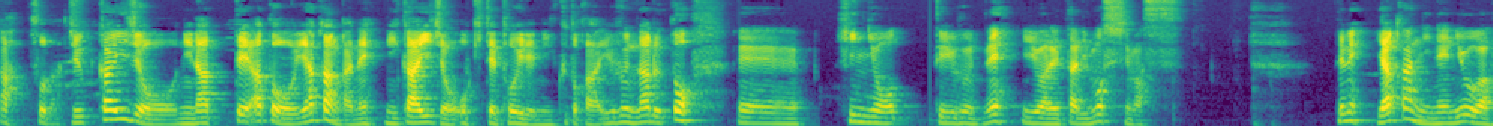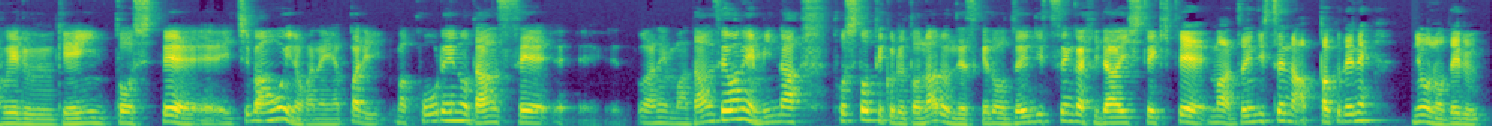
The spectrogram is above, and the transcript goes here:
ー、あ、そうだ、10回以上になって、あと夜間がね、2回以上起きてトイレに行くとかいうふうになると、えー、頻尿っていうふうにね、言われたりもします。でね、夜間にね、尿が増える原因として、一番多いのがね、やっぱり、まあ、高齢の男性はね、まあ、男性はね、みんな年取ってくるとなるんですけど、前立腺が肥大してきて、まあ、前立腺の圧迫でね、尿の出る、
